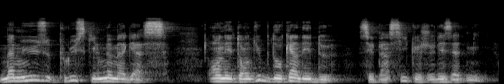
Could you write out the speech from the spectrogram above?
m'amuse plus qu'il ne m'agace, en étant dupe d'aucun des deux. C'est ainsi que je les admire.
